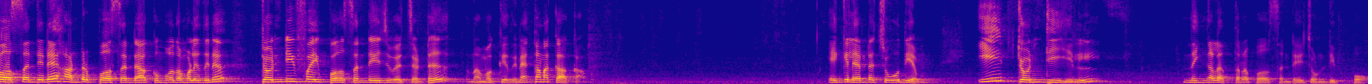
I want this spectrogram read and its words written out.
പെർസെന്റിനെ ഹൺഡ്രഡ് പെർസെന്റ് ആക്കുമ്പോൾ നമ്മളിതിന് ട്വന്റി ഫൈവ് പെർസെന്റേജ് വെച്ചിട്ട് നമുക്കിതിനെ കണക്കാക്കാം. എങ്കിൽ എന്റെ ചോദ്യം ഈ ട്വന്റിയിൽ നിങ്ങൾ എത്ര പെർസെന്റേജ് ഉണ്ട് ഇപ്പോൾ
